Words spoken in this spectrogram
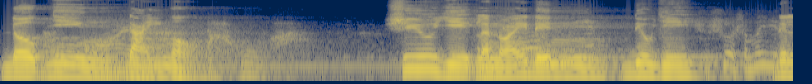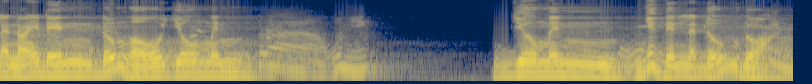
Đột nhiên đại ngộ. Siêu diệt là nói đến điều gì? Đây là nói đến đốn ngộ vô minh. Vô minh nhất định là đốn đoạn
